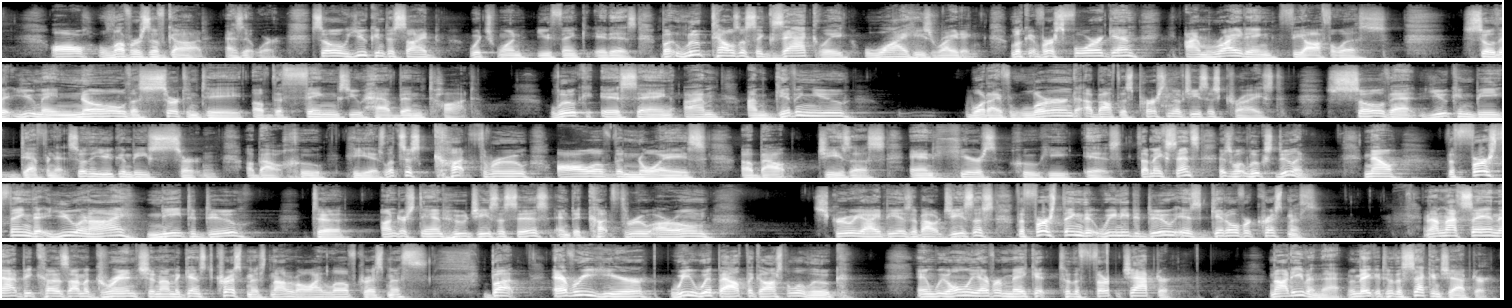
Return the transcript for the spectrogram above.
all lovers of God, as it were. So you can decide which one you think it is. But Luke tells us exactly why he's writing. Look at verse 4 again. I'm writing, Theophilus, so that you may know the certainty of the things you have been taught. Luke is saying, I'm, I'm giving you what I've learned about this person of Jesus Christ so that you can be definite, so that you can be certain about who he is. Let's just cut through all of the noise about Jesus, and here's who he is. Does that make sense? This is what Luke's doing. Now, the first thing that you and I need to do to understand who Jesus is and to cut through our own screwy ideas about Jesus, the first thing that we need to do is get over Christmas. And I'm not saying that because I'm a Grinch and I'm against Christmas. Not at all. I love Christmas. But every year we whip out the Gospel of Luke and we only ever make it to the third chapter. Not even that. We make it to the second chapter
